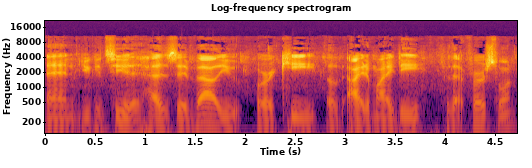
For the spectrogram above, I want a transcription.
And you can see it has a value or a key of item ID for that first one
